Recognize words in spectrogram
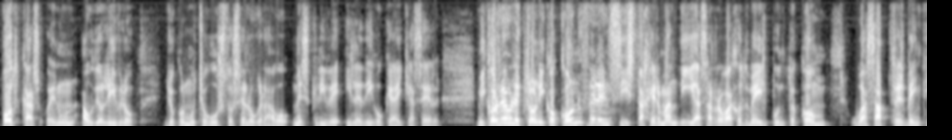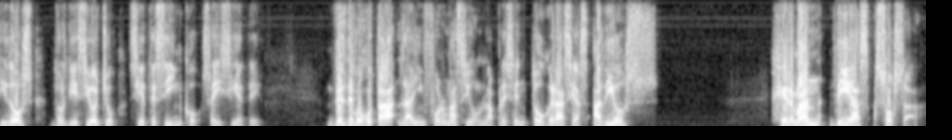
podcast o en un audiolibro, yo con mucho gusto se lo grabo, me escribe y le digo qué hay que hacer. Mi correo electrónico conferencista hotmail.com WhatsApp 322-218-7567. Desde Bogotá, la información la presentó gracias a Dios Germán Díaz Sosa.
